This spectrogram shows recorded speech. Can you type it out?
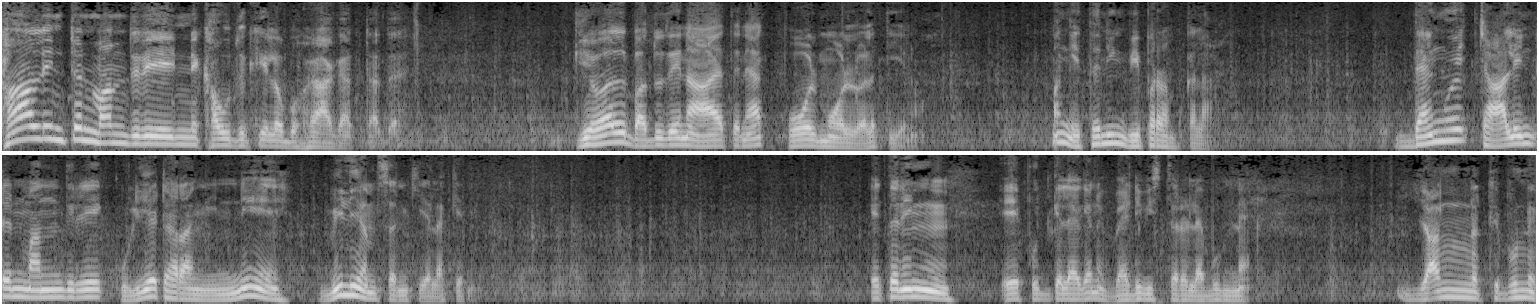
චාලින්ටන් මන්දිරයේ ඉන්න කෞුද කියල ඔබ හොයාගත්තද. ගෙවල් බදු දෙන ආයතනයක් පෝල් මෝල් වල තියෙනවා. මං එතනින් විපරම් කලා. දැන්ඔය චාලින්ටන් මන්දිරේ කුලියට අරන් ඉන්නේ විලියම්සන් කියලා කෙනෙක්. එතනින් ඒ පුද්ගලයා ගැන වැඩි විස්තර ලැබුන්නෑ. යන්න තිබුණ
